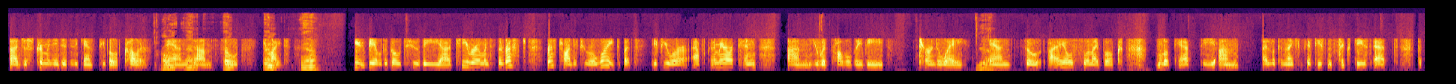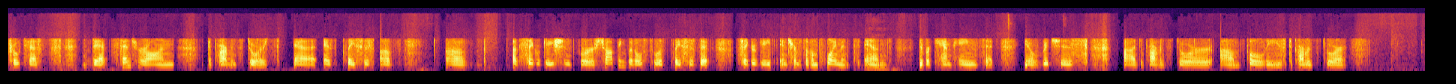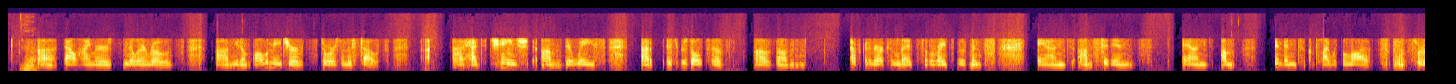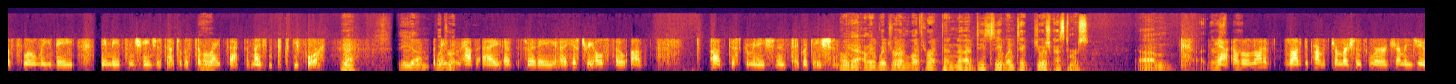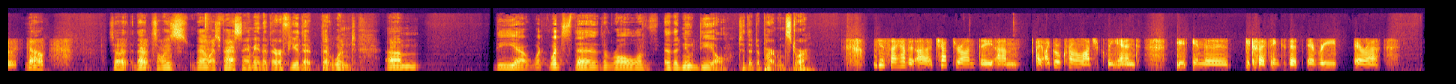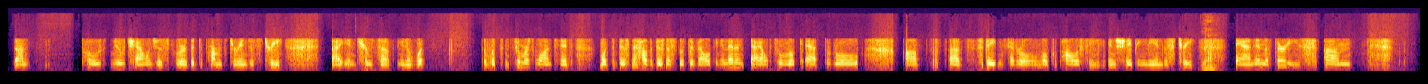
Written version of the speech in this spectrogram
uh, discriminated against people of color, oh, and, and um, so and, you might yeah. you'd be able to go to the uh, tea room and to the rest, restaurant if you were white, but if you were African American, um, you would probably be turned away. Yeah. And so I also in my book look at the um, I look in the 1950s and 60s at the protests that center on department stores uh, as places of uh, of segregation for shopping, but also as places that segregate in terms of employment. And there were campaigns at, you know, Rich's uh, department store, um, Foley's department store, yeah. uh, Thalhimer's, Miller and Rhodes, um, you know, all the major stores in the South uh, had to change um, their ways uh, as a result of of um, African American led civil rights movements and um, sit-ins and um, and then to comply with the law, you know, sort of slowly they they made some changes after the Civil Rights Act of 1964. Yeah. The, um, but they do have a, a sort of a, a, history also of of discrimination and segregation. Oh yeah, I mean Woodward and Lothrop in uh, D.C. wouldn't take Jewish customers. Um, yeah, although a lot of a lot of department store merchants were German Jews, so. Yeah. So that's always that always fascinated me that there are a few that that wouldn't. Um, the uh, what what's the the role of uh, the New Deal to the department store? Yes, I have a, a chapter on the. Um, I, I, go chronologically, and in the because I think that every era um, posed new challenges for the department store industry uh, in terms of you know what what consumers wanted, what the business, how the business was developing, and then I also look at the role of, of, of state and federal and local policy in shaping the industry. Yeah. And in the 30s, um,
